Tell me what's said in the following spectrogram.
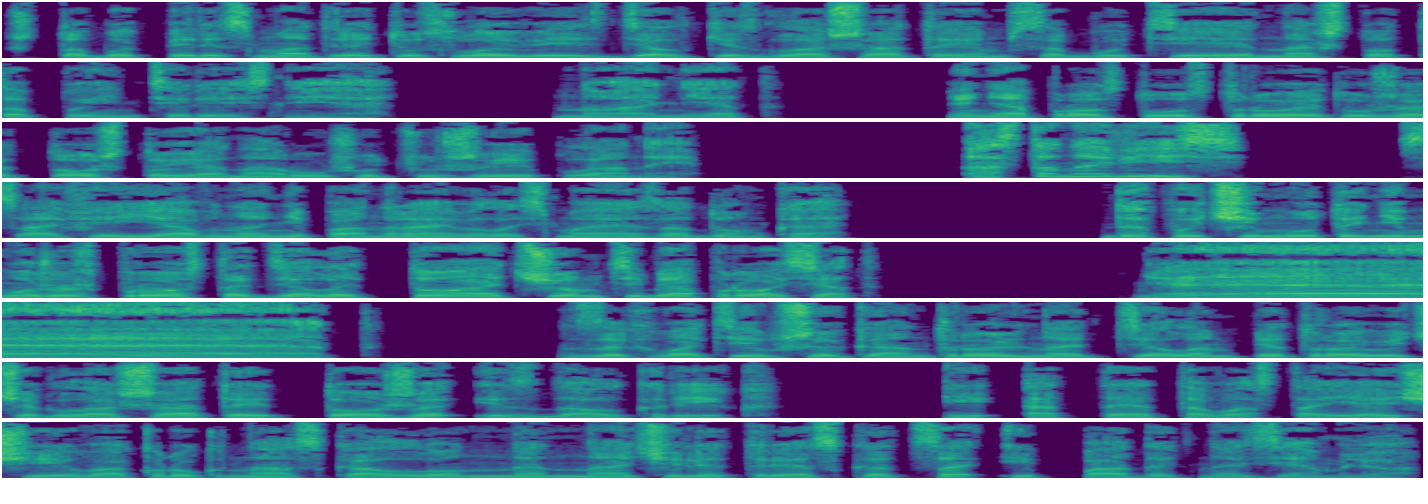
чтобы пересмотреть условия сделки с глашатаем Сабутея на что-то поинтереснее. Ну а нет, меня просто устроит уже то, что я нарушу чужие планы. «Остановись!» Сафи явно не понравилась моя задумка. «Да почему ты не можешь просто делать то, о чем тебя просят?» «Нет!» Захвативший контроль над телом Петровича глашатай тоже издал крик. И от этого стоящие вокруг нас колонны начали трескаться и падать на землю.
